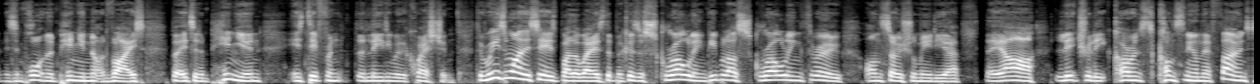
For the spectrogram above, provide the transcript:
and it's important opinion, not advice, but it's an opinion is different than leading with a question. The reason why this is, by the way, is that because of scrolling, people are scrolling through on social media. They are literally constantly on their phones.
